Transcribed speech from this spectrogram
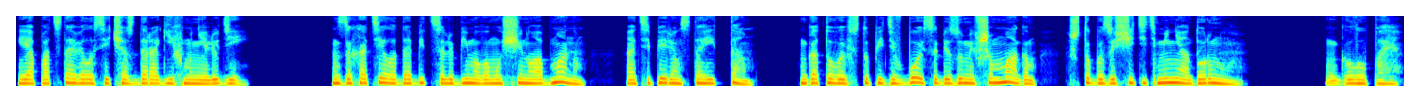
я подставила сейчас дорогих мне людей. Захотела добиться любимого мужчину обманом, а теперь он стоит там, готовый вступить в бой с обезумевшим магом, чтобы защитить меня, дурную. Глупая.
